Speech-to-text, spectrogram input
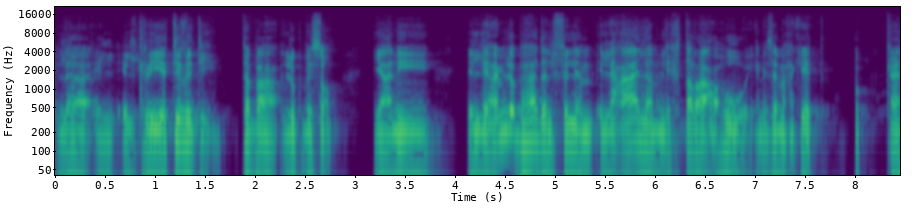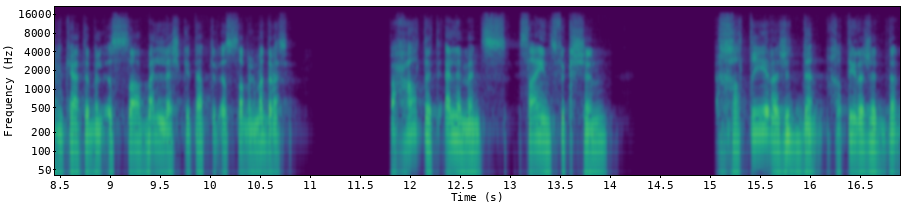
لل creativity تبع لوك بيسون. يعني اللي عمله بهذا الفيلم العالم اللي اخترعه هو يعني زي ما حكيت كان كاتب القصة بلش كتابة القصة بالمدرسة. فحاطط elements science fiction خطيرة جدا خطيرة جدا.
